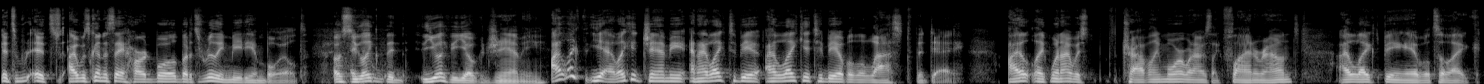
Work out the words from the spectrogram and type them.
It's it's. I was gonna say hard boiled, but it's really medium boiled. Oh, so you like the you like the yolk jammy? I like yeah, I like it jammy, and I like to be I like it to be able to last the day. I like when I was traveling more, when I was like flying around, I liked being able to like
